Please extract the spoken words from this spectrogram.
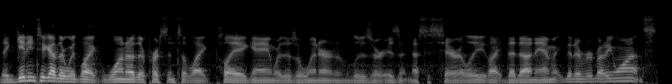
like getting together with like one other person to like play a game where there's a winner and a loser isn't necessarily like the dynamic that everybody wants.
